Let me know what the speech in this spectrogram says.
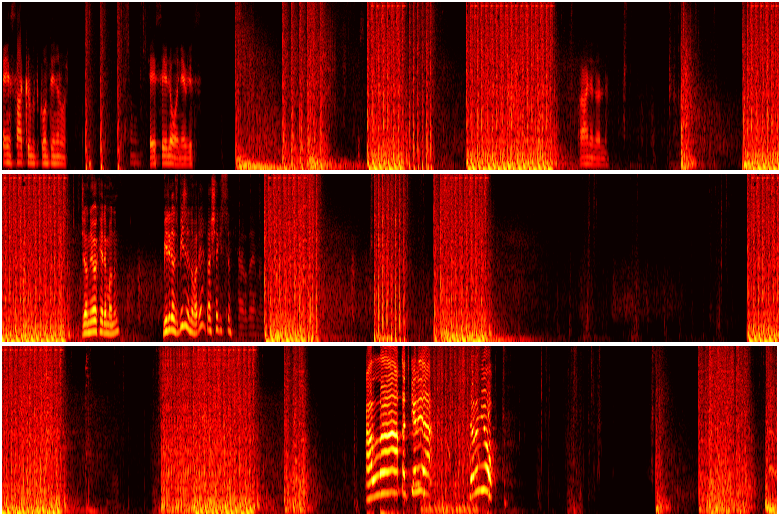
En sağ kırmızı konteyner var. Tamam. HS ile oynayabilirsin. Aynen öyle. Canı yok elemanın. Bir gaz bir canı var ya. Raşla gitsin. İçeride hemen. Allah kaç kere ya. Canım yok.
